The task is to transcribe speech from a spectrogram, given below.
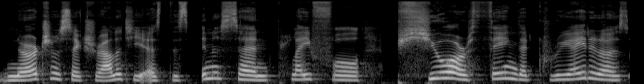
nurture sexuality as this innocent playful pure thing that created us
